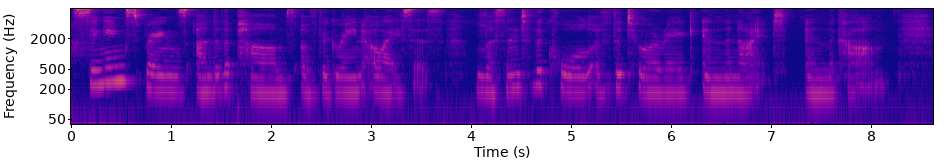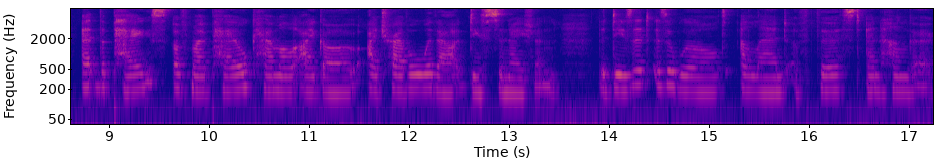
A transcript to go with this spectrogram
Singing springs under the palms of the green oasis, listen to the call of the Tuareg in the night, in the calm. At the pace of my pale camel I go, I travel without destination. The desert is a world, a land of thirst and hunger.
